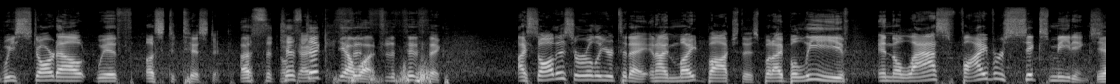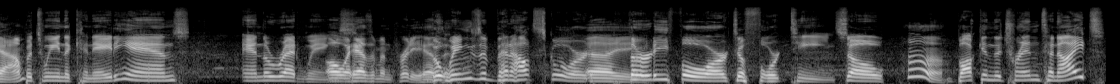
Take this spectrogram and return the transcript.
we start out with a statistic. A statistic? Okay? Yeah, Th- what? Statistic. I saw this earlier today, and I might botch this, but I believe in the last five or six meetings Yeah. between the Canadiens and the Red Wings. Oh, it hasn't been pretty, has the it? Wings have been outscored Aye. 34 to 14. So, Huh. bucking the trend tonight,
